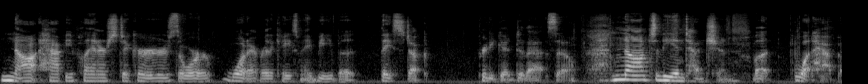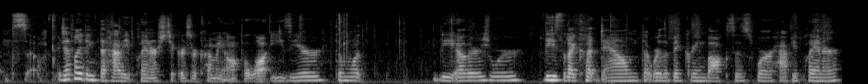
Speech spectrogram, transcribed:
not happy planner stickers or whatever the case may be, but they stuck pretty good to that, so not the intention, but what happened. So I definitely think the happy planner stickers are coming off a lot easier than what the others were. These that I cut down that were the big green boxes were Happy Planner.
